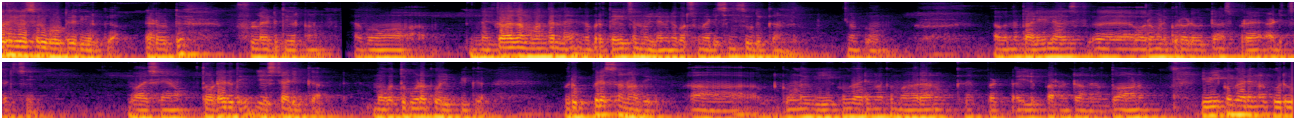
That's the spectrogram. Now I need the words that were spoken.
ഒരു ദിവസം ഒരു ബോട്ടിൽ തീർക്കുക. ഇടവിട്ട് ഫുള്ളായിട്ട് തീർക്കണം. അപ്പോൾ ഇന്നലത്തെ ആ സംഭവം തന്നെ. ഇന്ന് പ്രത്യേകിച്ചൊന്നുമില്ല. പിന്നെ കുറച്ച് മെഡിസിൻസ് കുടിക്കാനുണ്ട്. അപ്പം അപ്പം തലയിൽ ഓരോ മണിക്കൂർ ഇടവിട്ട് ആ സ്പ്രേ അടിച്ചടിച്ച് വാഷ് ചെയ്യണം. തുടരുത്. ജസ്റ്റ് അടിക്കുക. മുഖത്ത് കൂടെ കൊലിപ്പിക്കുക ഒരു ഉപ്പുരസമാണ് അത്. ഗുണ വീക്കും കാര്യങ്ങളൊക്കെ മാറാനും ഒക്കെ പെട്ട അതിൽ പറഞ്ഞിട്ട് അങ്ങനെ എന്തോ ആണ്. ഈ വീക്കും കാര്യങ്ങളൊക്കെ ഒരു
